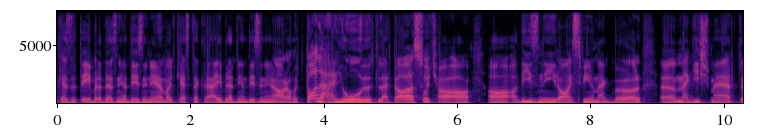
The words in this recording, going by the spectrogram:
kezdett ébredezni a Disneynél, vagy kezdtek ráébredni a Disneynél arra, hogy talán jó ötlet az, hogyha a, a, a Disney rajzfilmekből ö, megismert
